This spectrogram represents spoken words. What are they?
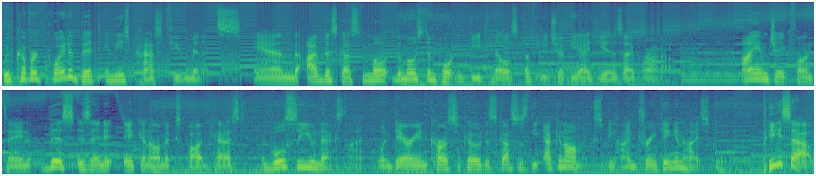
We've covered quite a bit in these past few minutes, and I've discussed mo- the most important details of each of the ideas I brought up. I am Jake Fontaine, this is an economics podcast, and we'll see you next time when Darian Carsico discusses the economics behind drinking in high school. Peace out!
